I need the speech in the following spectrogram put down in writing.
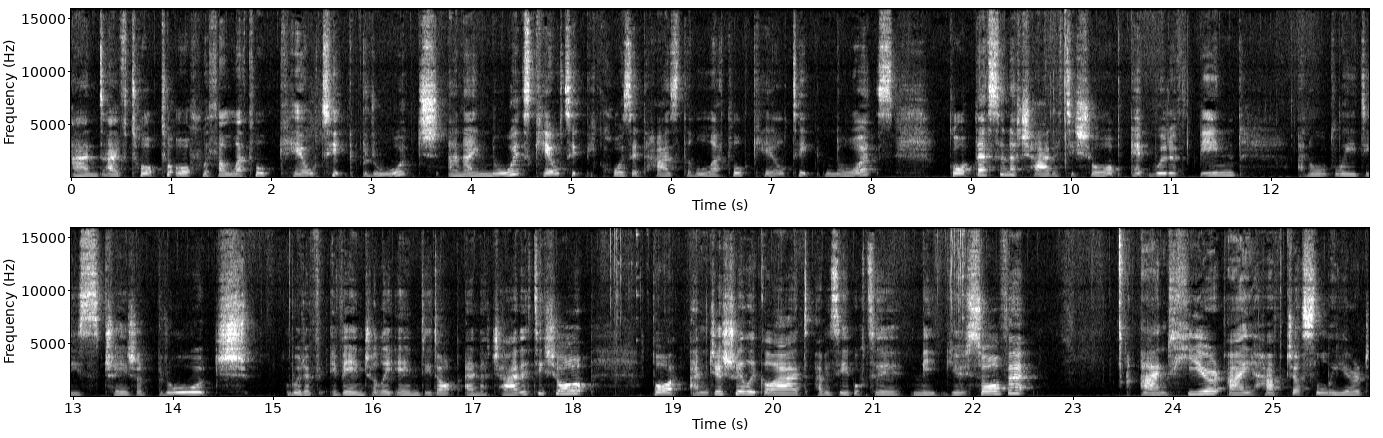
and I've topped it off with a little Celtic brooch and I know it's Celtic because it has the little Celtic knots. Got this in a charity shop. It would have been an old lady's treasure brooch, would have eventually ended up in a charity shop but I'm just really glad I was able to make use of it and here I have just layered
